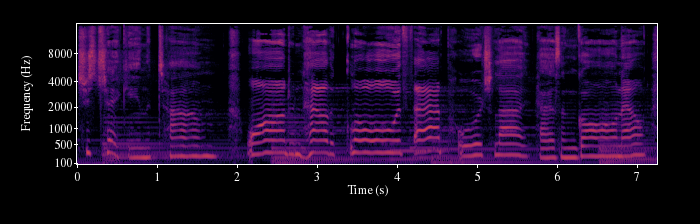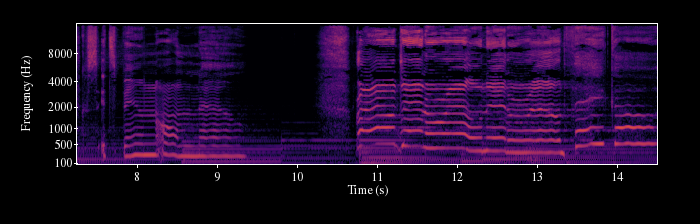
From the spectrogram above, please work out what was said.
she's checking the time, wondering how the glow with that porch light hasn't gone out, cause it's been on now. Round and around and around they go,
